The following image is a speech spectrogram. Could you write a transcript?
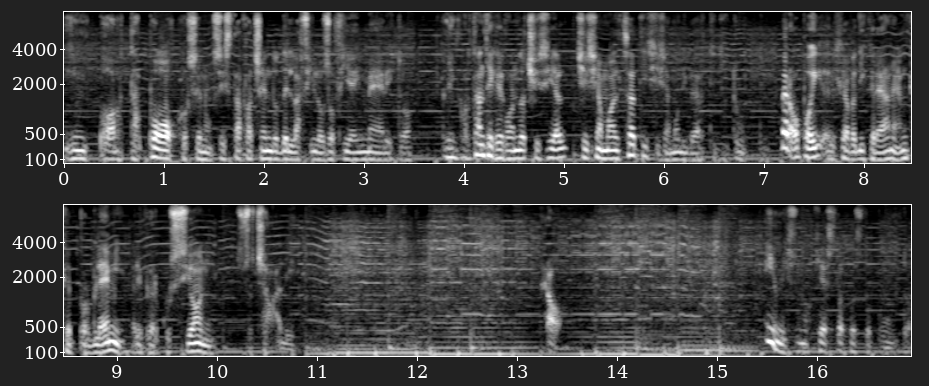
importa poco se non si sta facendo della filosofia in merito. L'importante è che quando ci, si, ci siamo alzati ci siamo divertiti tutti. Però poi rischiava di creare anche problemi, ripercussioni sociali. Però io mi sono chiesto a questo punto,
